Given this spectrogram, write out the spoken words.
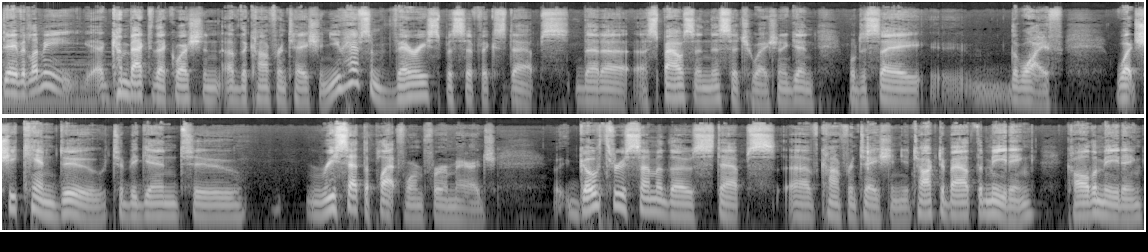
David, let me uh, come back to that question of the confrontation. You have some very specific steps that a, a spouse in this situation, again, we'll just say uh, the wife, what she can do to begin to reset the platform for a marriage. Go through some of those steps of confrontation. You talked about the meeting, call the meeting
